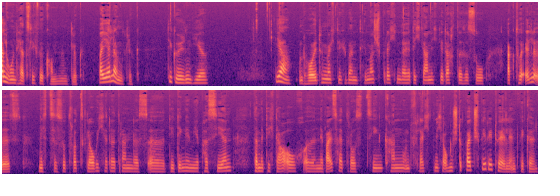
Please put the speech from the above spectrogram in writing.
Hallo und herzlich willkommen im Glück bei Jella im Glück. Die Gülden hier. Ja, und heute möchte ich über ein Thema sprechen, da hätte ich gar nicht gedacht, dass es so aktuell ist. Nichtsdestotrotz glaube ich ja daran, dass äh, die Dinge mir passieren, damit ich da auch äh, eine Weisheit draus ziehen kann und vielleicht mich auch ein Stück weit spirituell entwickeln.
